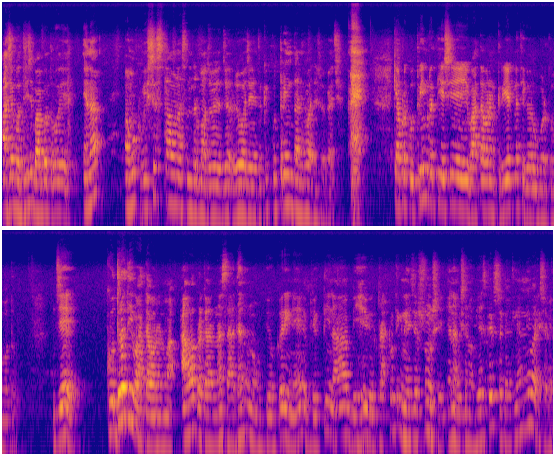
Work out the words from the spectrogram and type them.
આજે બધી જ બાબતો એના અમુક વિશેષતાઓના સંદર્ભમાં જોઈએ જોવા જઈએ તો કે કૃત્રિમતા નિવારી શકાય છે. કે આપણે કૃત્રિમ પ્રત્યે છે એ વાતાવરણ ક્રિએટ નથી કરવું પડતું હોતું. જે કુદરતી વાતાવરણમાં આવા પ્રકારના સાધનોનો ઉપયોગ કરીને વ્યક્તિના બિહેવિયર પ્રાકૃતિક નેચર શું છે એના વિશેનો અભ્યાસ કરી શકાય એટલે નિવારી શકાય.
